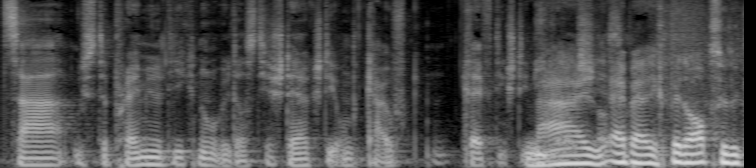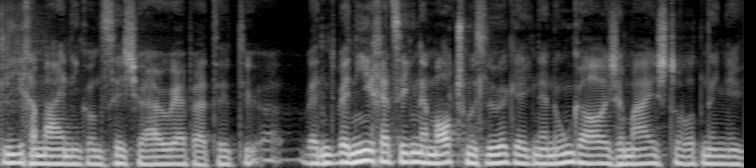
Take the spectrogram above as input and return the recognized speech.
zehn aus der Premier League nur, weil das die stärkste und kaufkräftigste Liga ist. Nein, also. eben, ich bin da absolut der gleichen Meinung und es ist ja auch eben, wenn, wenn ich jetzt irgendein Match muss schauen gegen einen ungarischen Meister, der dann der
